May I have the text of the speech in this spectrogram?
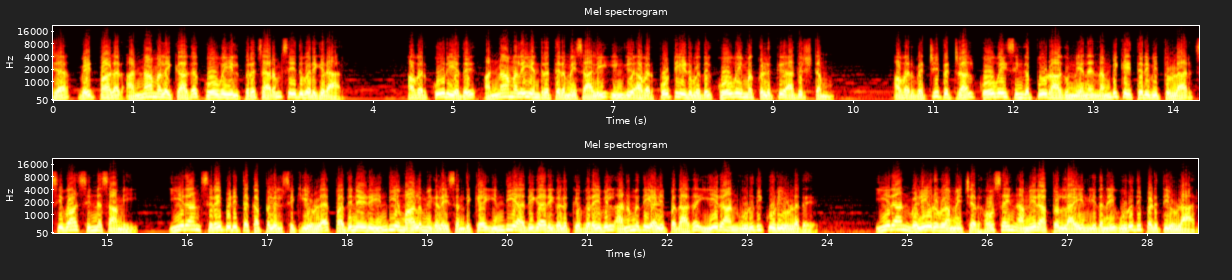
ஜ. வேட்பாளர் அண்ணாமலைக்காக கோவையில் பிரச்சாரம் செய்து வருகிறார். அவர் கூறியது அண்ணாமலை என்ற திறமைசாலி இங்கு அவர் போட்டியிடுவது கோவை மக்களுக்கு அதிர்ஷ்டம். அவர் வெற்றி பெற்றால் கோவை சிங்கப்பூர் ஆகும் என நம்பிக்கை தெரிவித்துள்ளார் சிவா சின்னசாமி. ஈரான் சிறைபிடித்த கப்பலில் சிக்கியுள்ள பதினேழு இந்திய மாலுமிகளை சந்திக்க இந்திய அதிகாரிகளுக்கு விரைவில் அனுமதி அளிப்பதாக ஈரான் உறுதி கூறியுள்ளது. ஈரான் வெளியுறவு அமைச்சர் ஹொசைன் அமீர் அப்துல்லாயின் இதனை உறுதிப்படுத்தியுள்ளார்.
